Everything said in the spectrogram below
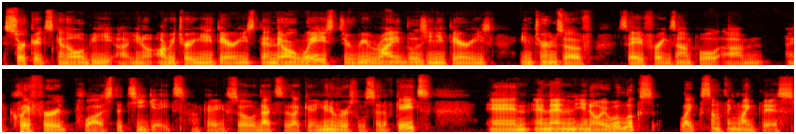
circuits can all be uh, you know arbitrary unitaries, then there are ways to rewrite those unitaries in terms of say, for example, um, Clifford plus the T gates. Okay, so that's like a universal set of gates, and and then you know it will look like something like this.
